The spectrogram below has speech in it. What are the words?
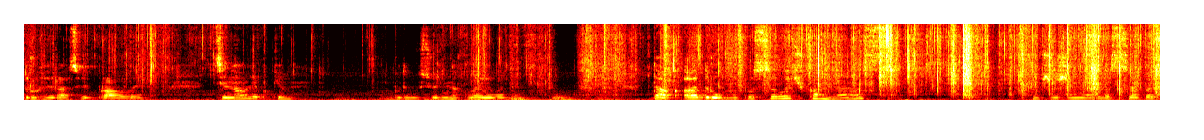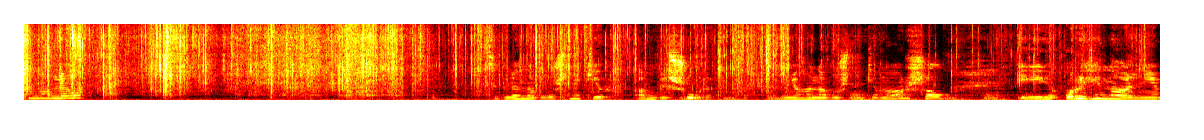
другий раз відправили ці наліпки. Будемо сьогодні наклеювати. Так, а друга посилочка в нас. Вже Женя для себе замовляв. Це для навушників амбішури. У нього навушники Marshall і оригінальні.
